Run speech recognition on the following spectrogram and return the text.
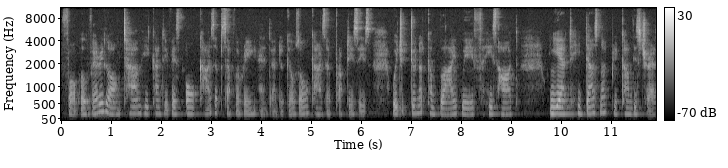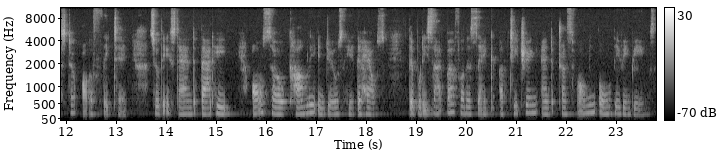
For a very long time he cultivates all kinds of suffering and undergoes all kinds of practices which do not comply with his heart. Yet he does not become distressed or afflicted to the extent that he also calmly endures the health. The Bodhisattva, for the sake of teaching and transforming all living beings,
